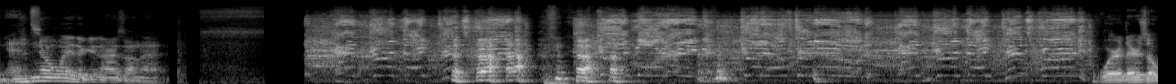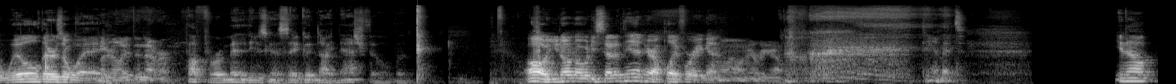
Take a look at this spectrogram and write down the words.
game There's no way they're getting eyes on that. Where there's a will, there's a way. Better late than never. thought for a minute he was going to say good night Nashville, but Oh, you don't know what he said at the end? Here, I'll play for you again. Oh, here we go. Damn it. You know,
